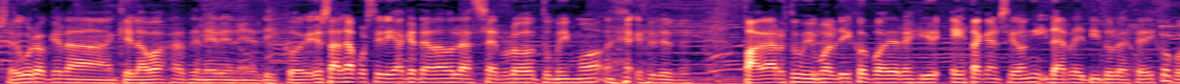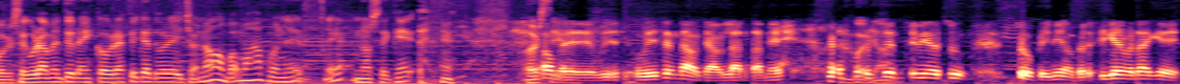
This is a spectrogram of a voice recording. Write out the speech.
seguro que la, que la vas a tener en el disco. Esa es la posibilidad que te ha dado el hacerlo tú mismo, pagar tú mismo el disco y poder elegir esta canción y darle título a este disco, porque seguramente una discográfica te hubiera dicho, no, vamos a poner eh, no sé qué. o sea, Hombre, hubies- hubiesen dado que hablar también, Bueno. hubiesen tenido su, su opinión, pero sí que es verdad que,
